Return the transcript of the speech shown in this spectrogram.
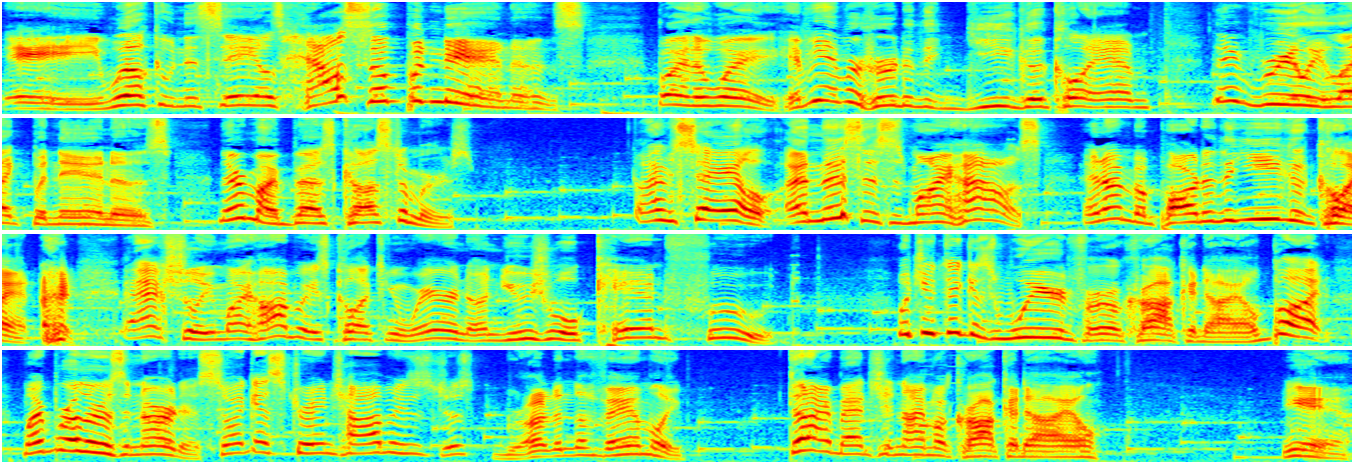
Hey, welcome to Sale's House of Bananas! By the way, have you ever heard of the Yiga clan? They really like bananas. They're my best customers. I'm Sale, and this is my house, and I'm a part of the Yiga clan. Actually, my hobby is collecting rare and unusual canned food. Which you think is weird for a crocodile, but my brother is an artist, so I guess strange hobbies just run in the family. Did I mention I'm a crocodile? Yeah,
